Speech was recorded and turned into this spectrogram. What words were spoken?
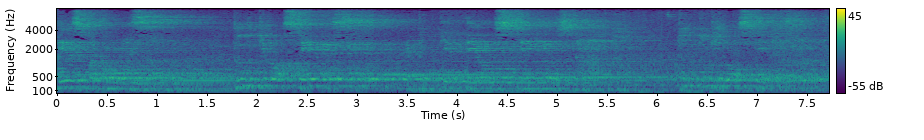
mesma condição. Tudo que nós temos é porque Deus tem nos dado. Tudo que nós temos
